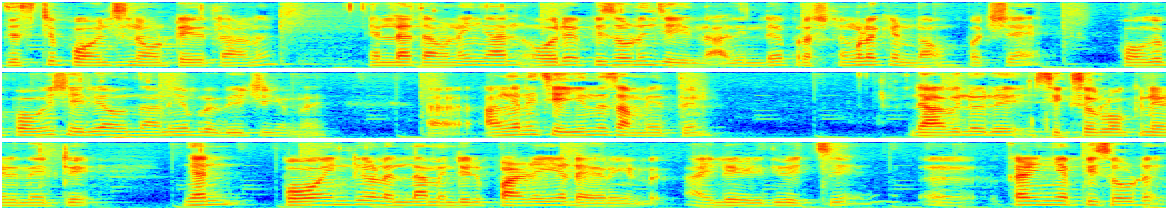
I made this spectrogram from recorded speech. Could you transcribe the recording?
ജസ്റ്റ് പോയിന്റ്സ് നോട്ട് ചെയ്തിട്ടാണ് എല്ലാ തവണയും ഞാൻ ഓരോ എപ്പിസോഡും ചെയ്യുന്നത് അതിന്റെ പ്രശ്നങ്ങളൊക്കെ ഉണ്ടാവും. പക്ഷേ പോകെ പോകെ ശരിയാവുമെന്നാണ് ഞാൻ പ്രതീക്ഷിക്കുന്നത്. അങ്ങനെ ചെയ്യുന്ന സമയത്ത് രാവിലെ ഒരു സിക്സ് ഒ ക്ലോക്കിന് എഴുന്നേറ്റ് ഞാൻ പോയിന്റുകളെല്ലാം എന്റെ ഒരു പഴയ ഡയറി ഉണ്ട്. അതിൽ എഴുതി വെച്ച് കഴിഞ്ഞ എപ്പിസോഡ്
